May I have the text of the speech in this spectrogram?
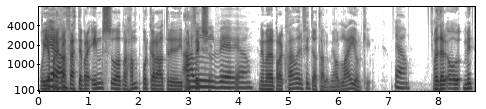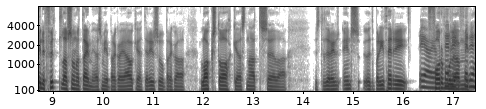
Og ég er bara eitthvað, þetta er bara eins og þarna hambúrgaraatriðið í Pulp Fiction. Nema það er bara, hvað væri fyndið að tala um? Já, Lion King. Já. Og, er, og myndin er full af svona dæmi það sem ég er bara eitthvað, já ok, þetta er eins og bara eitthvað Lockstock eða Snatch eða þú veist, þetta er eins, eins þetta er bara í þeirri já, já, Formúlu af þeirri,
